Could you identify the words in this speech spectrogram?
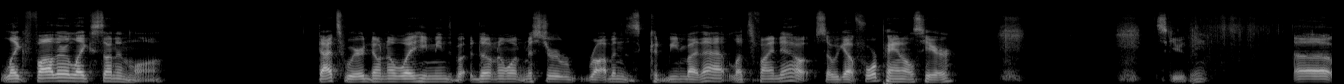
like father, like son in law. That's weird. Don't know what he means, but don't know what Mr. Robbins could mean by that. Let's find out. So we got four panels here. Excuse me. Uh,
